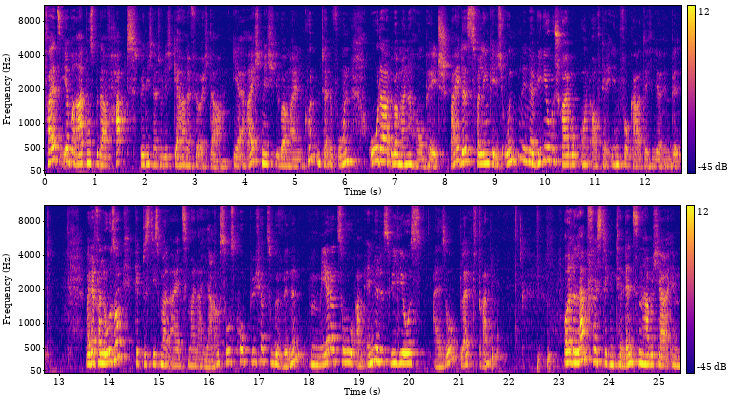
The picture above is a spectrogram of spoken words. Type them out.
Falls ihr Beratungsbedarf habt, bin ich natürlich gerne für euch da. Ihr erreicht mich über mein Kundentelefon oder über meine Homepage. Beides verlinke ich unten in der Videobeschreibung und auf der Infokarte hier im Bild. Bei der Verlosung gibt es diesmal eins meiner Jahreshoroskopbücher zu gewinnen. Mehr dazu am Ende des Videos, also bleibt dran. Eure langfristigen Tendenzen habe ich ja im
